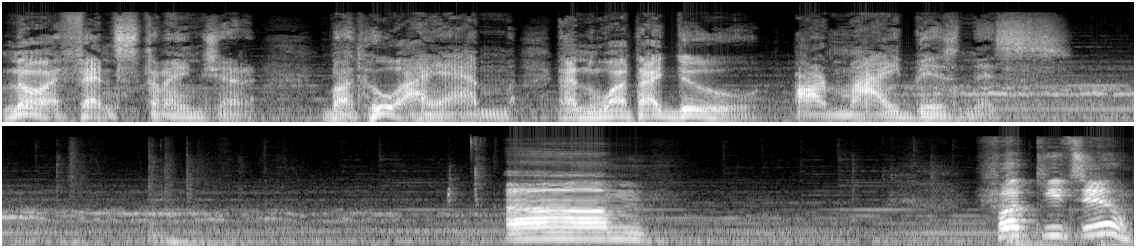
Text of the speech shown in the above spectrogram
No offense, stranger, but who I am and what I do are my business. Um. Fuck you too.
